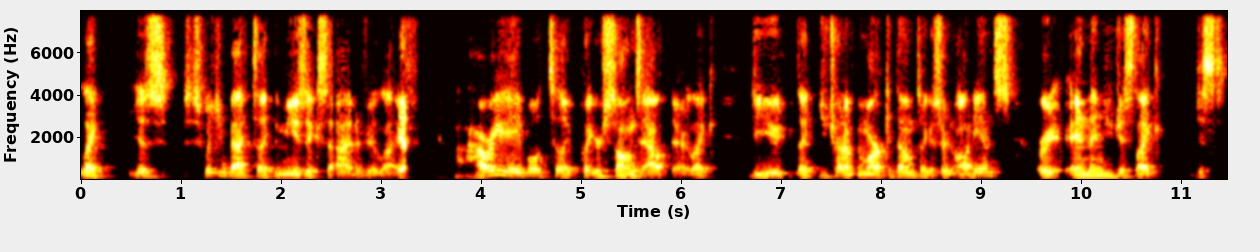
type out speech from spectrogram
like just switching back to like the music side of your life, yeah. how are you able to like put your songs out there? Like, do you like do you try to market them to like a certain audience, or and then you just like just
